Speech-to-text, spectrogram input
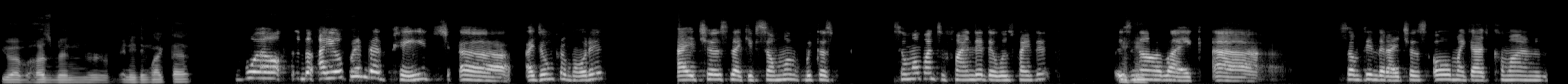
you have a husband" or anything like that? Well, I opened that page. Uh, I don't promote it. I just like if someone because someone wants to find it, they will find it. It's Mhm. not like uh something that I just oh my god, come on,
